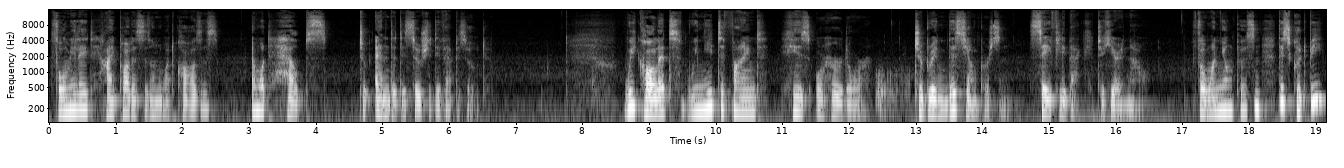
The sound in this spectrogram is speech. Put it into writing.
formulate hypotheses on what causes and what helps to end a dissociative episode. We call it we need to find his or her door to bring this young person safely back to here and now. For one young person, this could be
